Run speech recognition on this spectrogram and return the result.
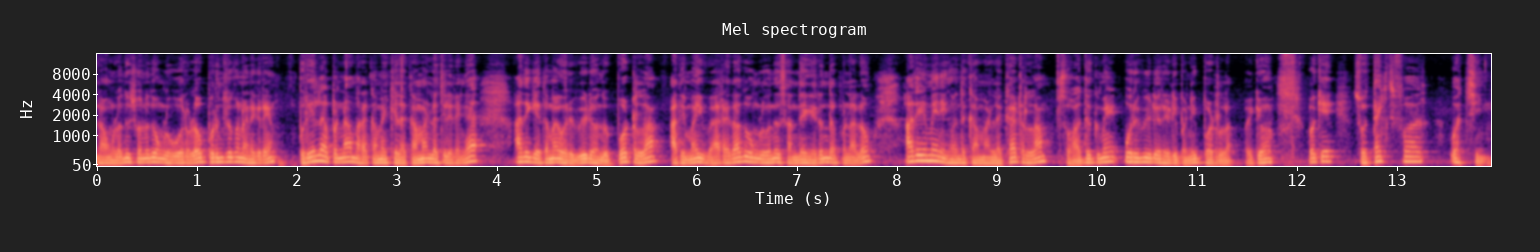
நான் உங்களை வந்து சொன்னது உங்களுக்கு ஓரளவு புரிஞ்சுக்கணும்னு நினைக்கிறேன். புரியல அப்படின்னா மறக்காம கீழே கமெண்ட்டில் சொல்லிடுங்க அதுக்கேற்ற மாதிரி ஒரு வீடியோ வந்து போட்டுடலாம். அதே மாதிரி வேறு ஏதாவது உங்களுக்கு வந்து சந்தேகம் இருந்த அப்படின்னாலும் அதையுமே நீங்கள் வந்து கமெண்ட்டில் கேட்டுடலாம். ஸோ அதுக்குமே ஒரு வீடியோ ரெடி பண்ணி போடலாம் ஓகேவா ஓகே ஸோ தேங்க்ஸ் ஃபார் 我进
